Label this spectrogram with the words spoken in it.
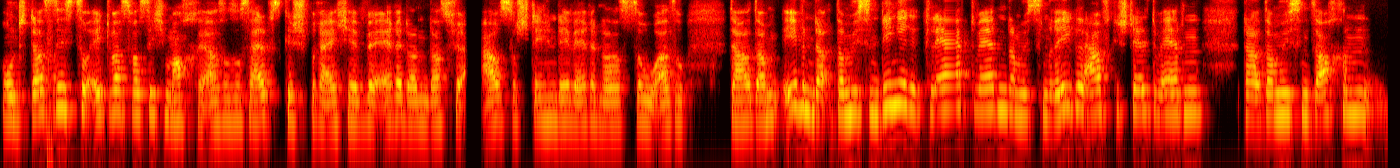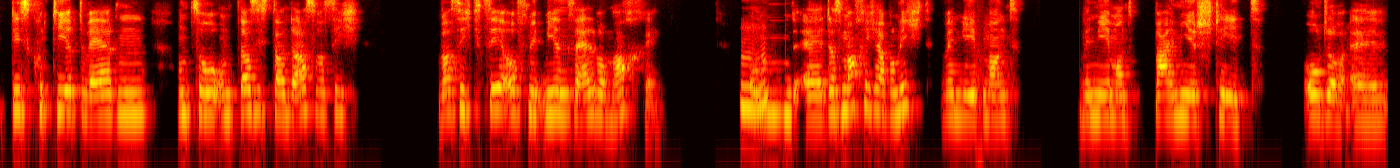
Und das ist so etwas, was ich mache. Also so Selbstgespräche wäre dann das für Außerstehende, wäre das so. Also da, da eben, da, da müssen Dinge geklärt werden, da müssen Regeln aufgestellt werden, da, da müssen Sachen diskutiert werden und so. Und das ist dann das, was ich, was ich sehr oft mit mir selber mache. Mhm. Und äh, das mache ich aber nicht, wenn jemand, wenn jemand bei mir steht oder äh,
